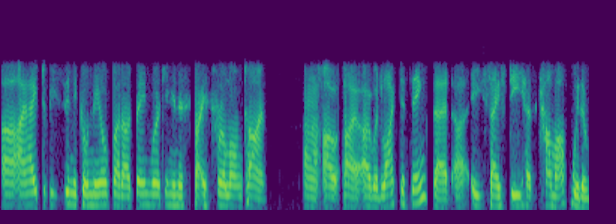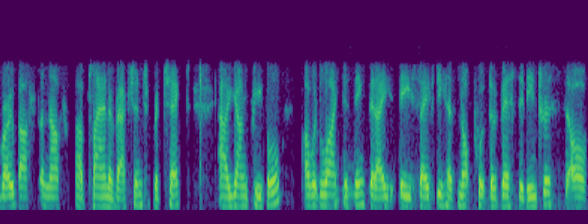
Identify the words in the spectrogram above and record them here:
uh, I hate to be cynical, Neil, but I've been working in this space for a long time. Uh, I, I, would like to think that uh, e-safety has come up with a robust enough uh, plan of action to protect our young people. I would like to think that e-safety has not put the vested interests of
